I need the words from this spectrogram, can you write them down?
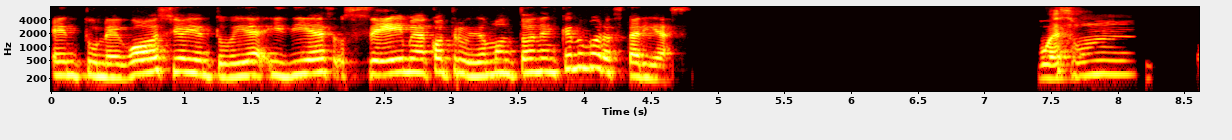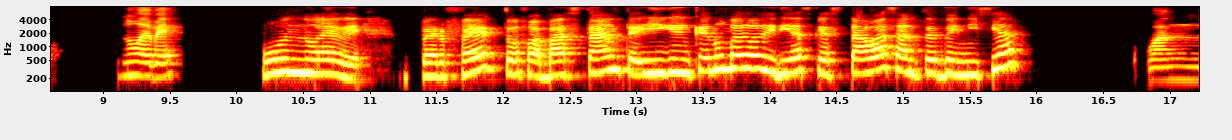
en tu negocio y en tu vida, y 10, sí, me ha contribuido un montón, ¿en qué número estarías? pues un nueve, Un 9, perfecto, bastante. ¿Y en qué número dirías que estabas antes de iniciar? cuando,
